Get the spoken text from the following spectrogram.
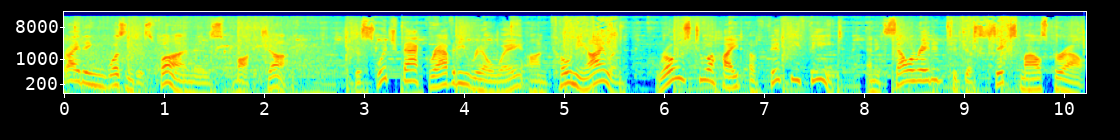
riding wasn't as fun as Mauch Chunk. The switchback gravity railway on Coney Island rose to a height of 50 feet and accelerated to just 6 miles per hour.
